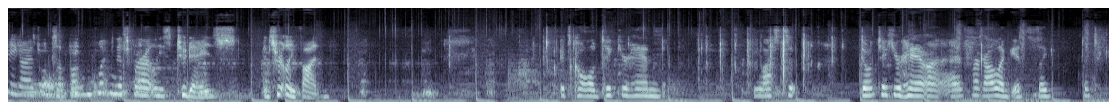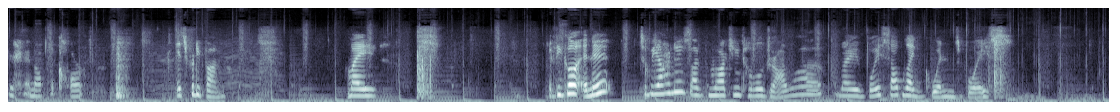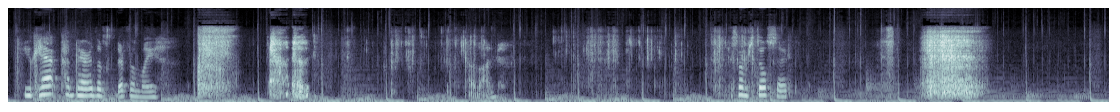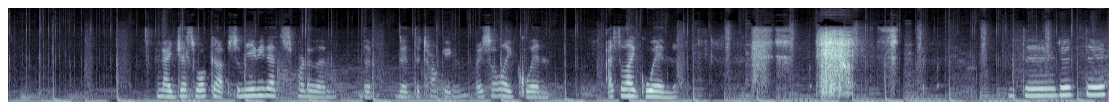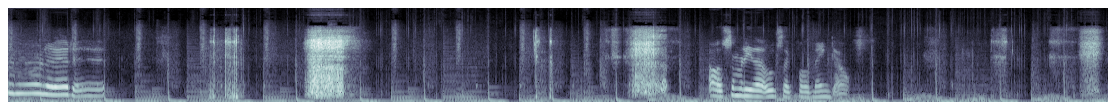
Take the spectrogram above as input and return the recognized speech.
Hey guys, what's up? I've been playing this for at least two days. It's really fun. It's called Take Your Hand Last Don't Take Your Hand I, I forgot like it's like don't take your hand off the car. It's pretty fun. My if you go in it, to be honest, I've been watching Total Drama. My voice sounds like Gwen's voice. You can't compare them differently. Hold on. Guess I'm still sick. And I just woke up, so maybe that's part of the the the, the talking. I saw like Gwen. I saw like Gwen. Oh, somebody that looks like Flamingo.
